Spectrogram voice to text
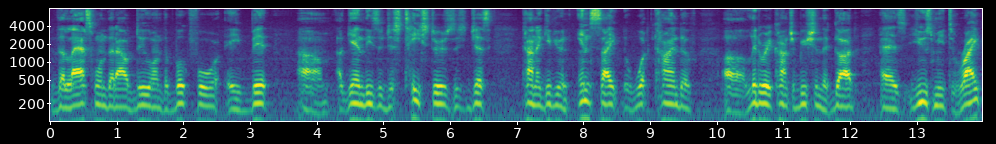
the last one that I'll do on the book for a bit. Um, again, these are just tasters. It's just kind of give you an insight to what kind of uh, literary contribution that God has used me to write.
